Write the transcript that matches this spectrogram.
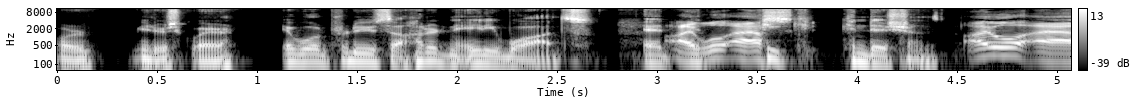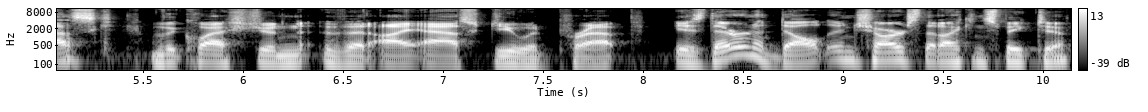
Or meter square it will produce 180 watts. At, I will ask conditions. I will ask the question that I asked you in prep is there an adult in charge that I can speak to?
